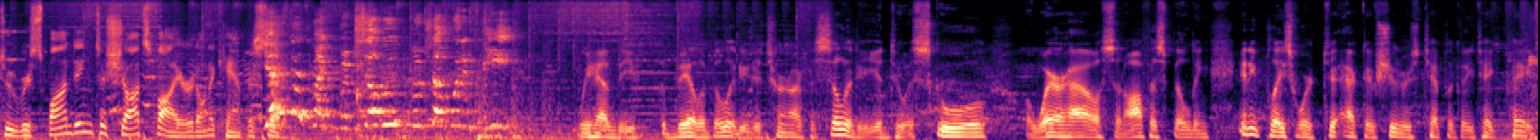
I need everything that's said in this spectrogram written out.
to responding to shots fired on a campus yes, that's my bookshelf. Whose bookshelf would it be? We have the availability to turn our facility into a school a warehouse, an office building, any place where active shooters typically take place.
